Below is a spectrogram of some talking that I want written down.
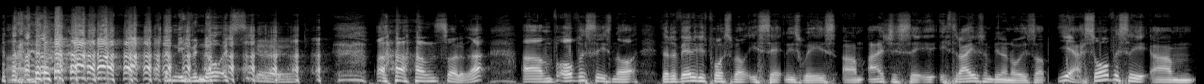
Didn't even notice. I'm sorry about that. Um, obviously, he's not. There's a very good possibility he's set in his ways. Um, as you say, he, he thrives on being a noise up. Yeah, so obviously, um,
